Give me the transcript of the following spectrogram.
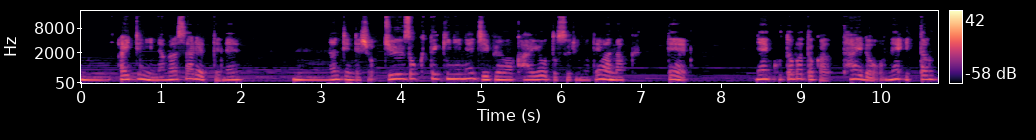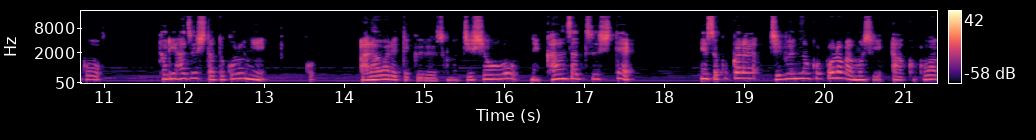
うん、相手に流されてね何、うん、て言うんでしょう従属的にね自分を変えようとするのではなくってね言葉とか態度をね一旦こう取り外したところにこう現れてくるその事象をね観察してね、そこから自分の心がもしあここは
